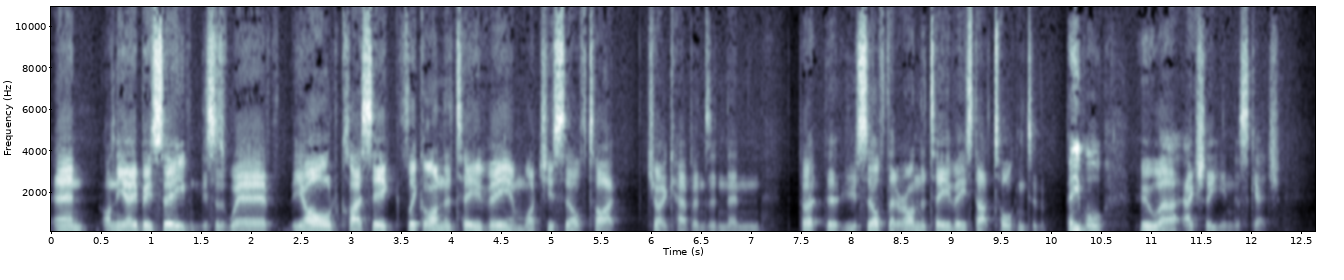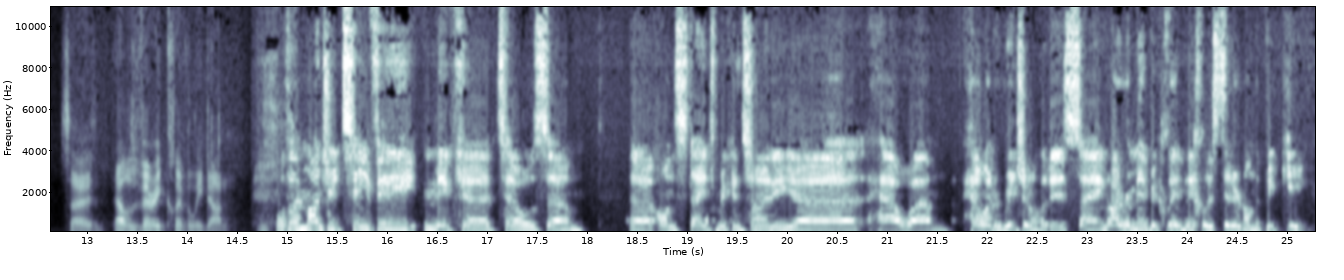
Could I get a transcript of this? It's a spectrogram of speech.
And on the ABC, this is where the old classic flick on the TV and watch yourself type joke happens, and then put the, yourself that are on the TV start talking to the people who are actually in the sketch. So that was very cleverly done. Although, mind you, TV Mick uh, tells um, uh, on stage Mick and Tony uh, how um, how unoriginal it is, saying, "I remember Glynn Nicholas did it on the Big Gig."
